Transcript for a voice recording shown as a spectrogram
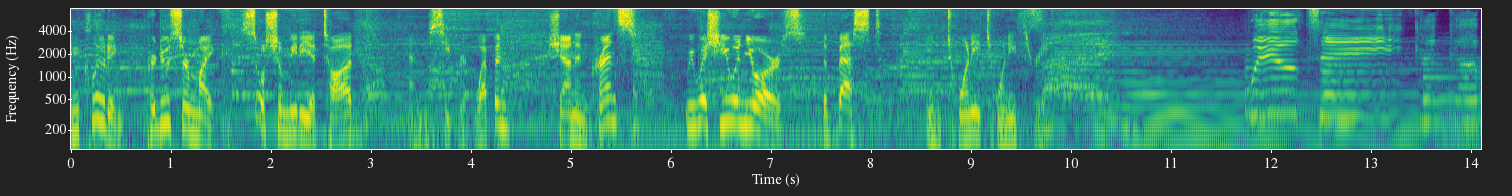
including producer Mike, social media Todd, and the secret weapon, Shannon Krentz, we wish you and yours the best in 2023. We'll take a cup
